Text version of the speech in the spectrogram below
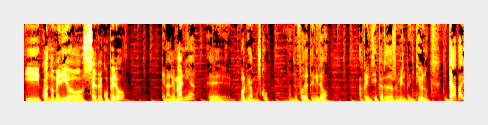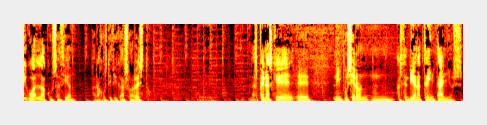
Y cuando medio se recuperó, en Alemania, eh, volvió a Moscú, donde fue detenido a principios de 2021. Daba igual la acusación para justificar su arresto. Las penas que eh, le impusieron mm, ascendían a 30 años.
